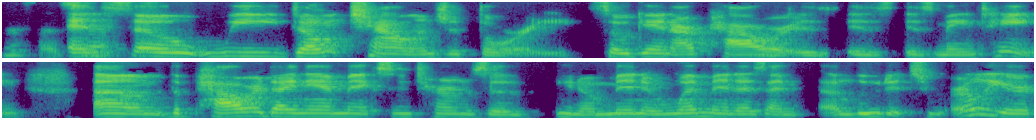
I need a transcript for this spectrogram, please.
and yes. so we don't challenge authority. So again our power mm-hmm. is is is maintained. Um, the power dynamics in terms of you know men and women as i alluded to earlier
